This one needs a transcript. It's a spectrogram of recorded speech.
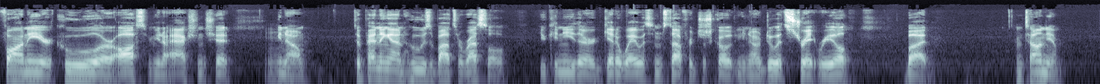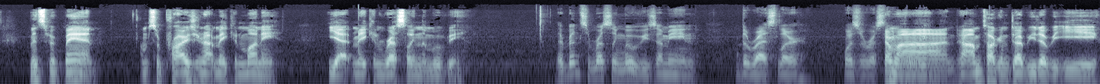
funny or cool or awesome, you know, action shit. Mm-hmm. You know, depending on who's about to wrestle, you can either get away with some stuff or just go, you know, do it straight real. But I'm telling you, Vince McMahon, I'm surprised you're not making money yet making wrestling the movie. there have been some wrestling movies i mean the wrestler was a wrestler. Come on, I'm talking WWE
